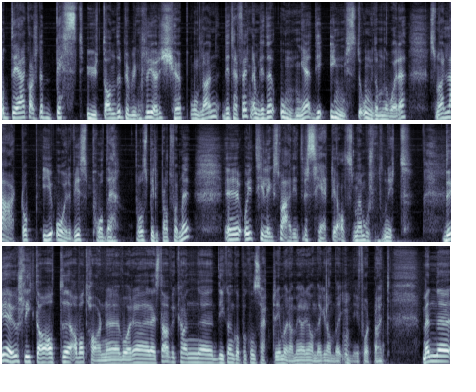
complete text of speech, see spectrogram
Og det er kanskje det best utdannede publikum til å gjøre kjøp online de treffer, nemlig det unge, de yngste ungdommene våre, som har lært opp i årevis på det, på spillplattformer, eh, og i tillegg som er interessert i alt som er morsomt og nytt. Det er jo slik da at eh, avatarene våre Reistad, kan, eh, de kan gå på konsert i morgen med Ariane Grande inne i Fortnite. Men eh,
